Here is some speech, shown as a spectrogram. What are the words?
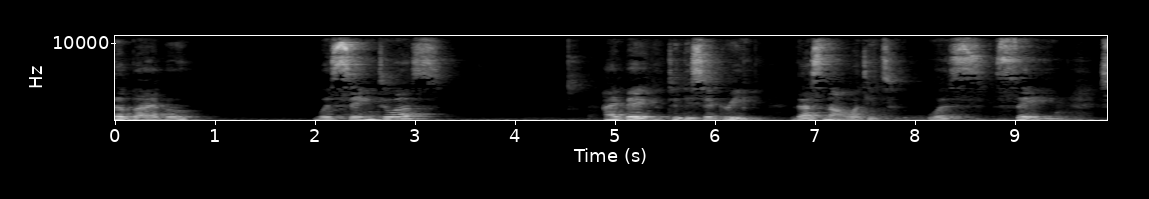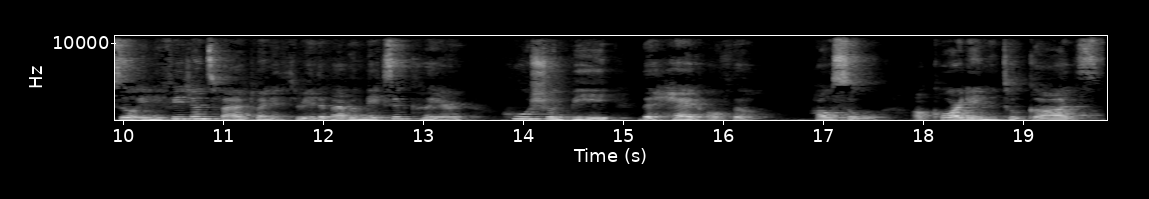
the Bible was saying to us? I beg to disagree. That's not what it was saying. So in Ephesians 5:23, the Bible makes it clear who should be the head of the household according to God's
